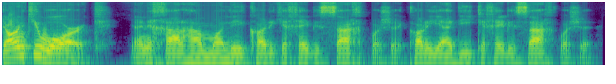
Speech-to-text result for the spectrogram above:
Donkey work. یعنی خرحمالی. کاری که خیلی سخت باشه. کار یدی که خیلی سخت باشه.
